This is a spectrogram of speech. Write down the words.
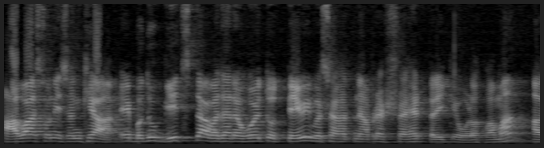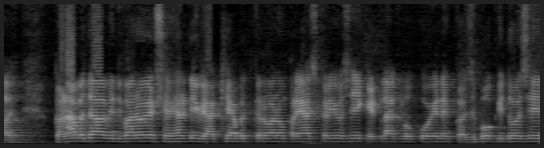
આવાસોની સંખ્યા એ બધું ગીચતા વધારે હોય તો તેવી વસાહતને આપણે શહેર તરીકે ઓળખવામાં આવે ઘણા બધા વિદ્વાનોએ શહેરની વ્યાખ્યાબદ્ધ કરવાનો પ્રયાસ કર્યો છે. કેટલાક લોકો એને કજબો કીધો છે.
